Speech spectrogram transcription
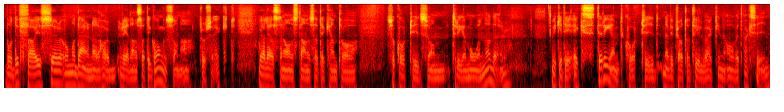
Både Pfizer och Moderna har redan satt igång sådana projekt. Och jag läste någonstans att det kan ta så kort tid som tre månader. Vilket är extremt kort tid när vi pratar tillverkning av ett vaccin.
